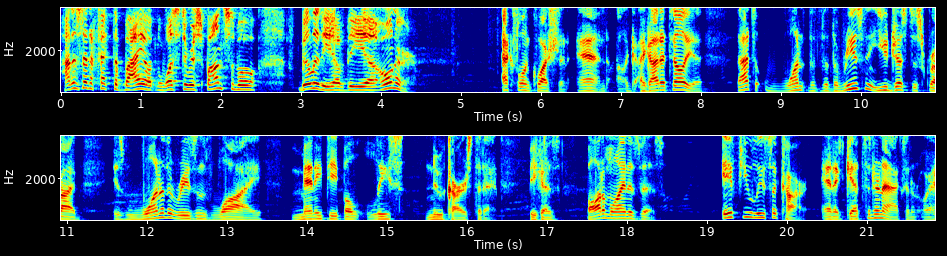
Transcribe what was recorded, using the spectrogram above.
How does that affect the buyout and what's the responsibility of the uh, owner? Excellent question. And I, I got to tell you, that's one, the, the, the reason that you just described is one of the reasons why many people lease new cars today. Because bottom line is this if you lease a car and it gets in an accident, or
